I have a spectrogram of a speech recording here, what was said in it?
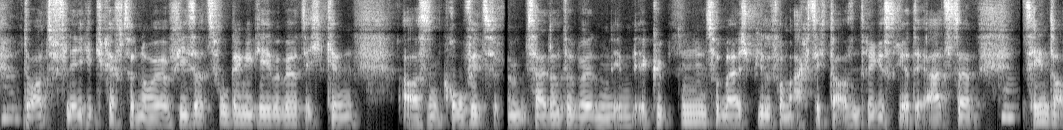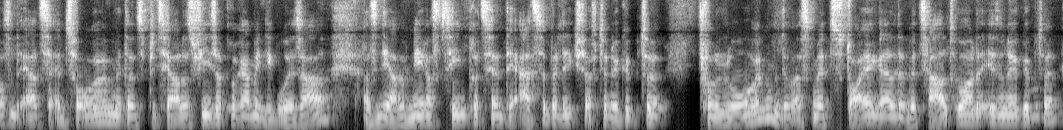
mhm. dort Pflegekräfte neue Visazugänge geben wird. Ich kenne aus dem Covid-Zeitalter würden in Ägypten zum Beispiel vom 80.000 registrierte Ärzte mhm. 10.000 Ärzte entzogen mit einem spezielles Visa-Programm in die USA. Also die haben mehr als 10 Prozent der Ärztebelegschaft in Ägypten verloren, was mit Steuergeldern bezahlt worden ist in Ägypten.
